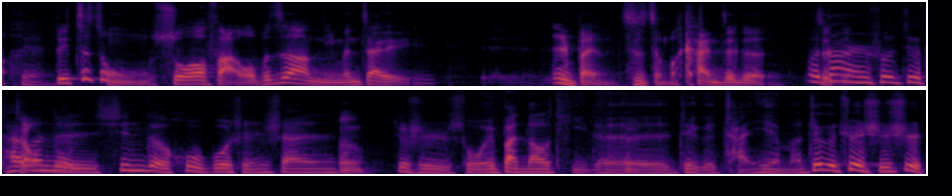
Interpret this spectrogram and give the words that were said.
啊，对这种说法，我不知道你们在日本是怎么看这个。我当然说，这个台湾的新的护国神山，嗯，就是所谓半导体的这个产业嘛。这个确实是，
